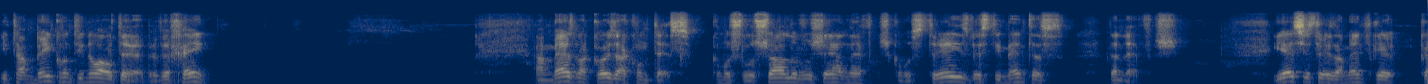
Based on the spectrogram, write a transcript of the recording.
E também continua o Terebe, a mesma coisa acontece, como como os três vestimentas da Nefesh. E esses três que, que,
